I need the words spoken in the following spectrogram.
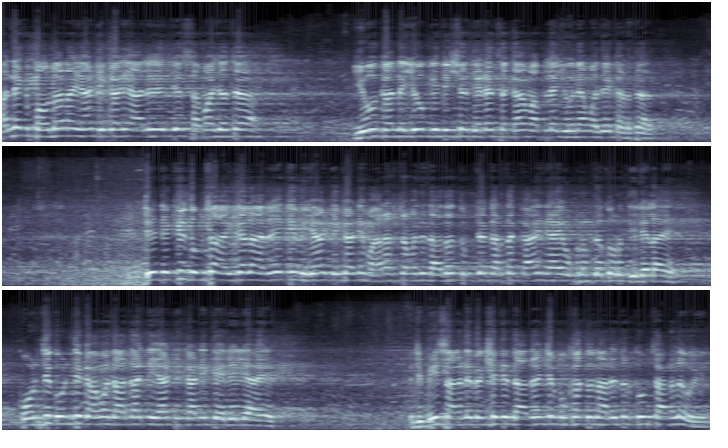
अनेक मौलाना या ठिकाणी आलेले जे समाजाच्या युवकांना योग्य दिशा देण्याचं काम आपल्या जीवनामध्ये करतात. ते देखील तुमचं ऐकायला आलंय की मी या ठिकाणी महाराष्ट्रामध्ये दादा तुमच्याकरता काय न्याय उपलब्ध करून दिलेला आहे? कोणती कोणती कामं दादांनी या ठिकाणी केलेली आहेत? म्हणजे मी सांगण्यापेक्षा ते दादांच्या मुखातून आले तर खूप चांगलं होईल.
